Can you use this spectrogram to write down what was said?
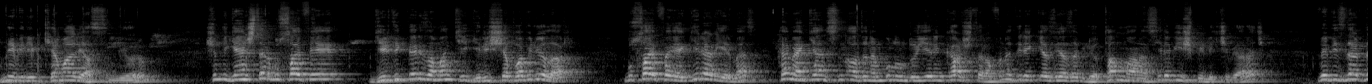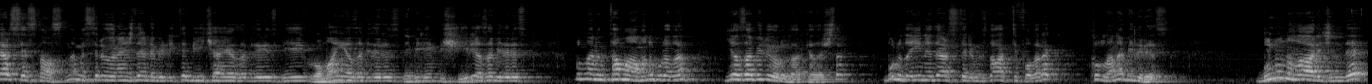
Ne bileyim Kemal yazsın diyorum. Şimdi gençler bu sayfaya girdikleri zaman ki giriş yapabiliyorlar. Bu sayfaya girer girmez hemen kendisinin adının bulunduğu yerin karşı tarafına direkt yazı yazabiliyor. Tam manasıyla bir işbirlikçi bir araç. Ve bizler ders esnasında mesela öğrencilerle birlikte bir hikaye yazabiliriz, bir roman yazabiliriz, ne bileyim bir şiir yazabiliriz. Bunların tamamını buradan yazabiliyoruz arkadaşlar. Bunu da yine derslerimizde aktif olarak kullanabiliriz. Bunun haricinde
